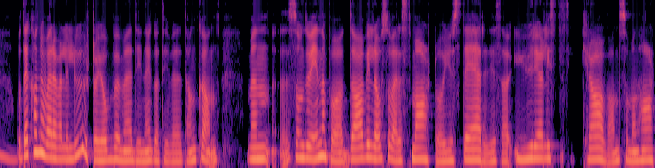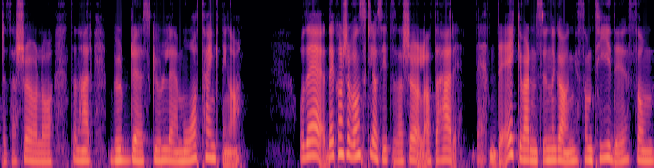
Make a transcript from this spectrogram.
Mm. Og det kan jo være veldig lurt å jobbe med de negative tankene. Men eh, som du er inne på, da vil det også være smart å justere disse urealistiske kravene som man har til seg sjøl, og den her burde, skulle, må-tenkninga. Og det, det, er kanskje vanskelig å si til seg sjøl at det her det, det, er ikke verdens undergang, samtidig som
